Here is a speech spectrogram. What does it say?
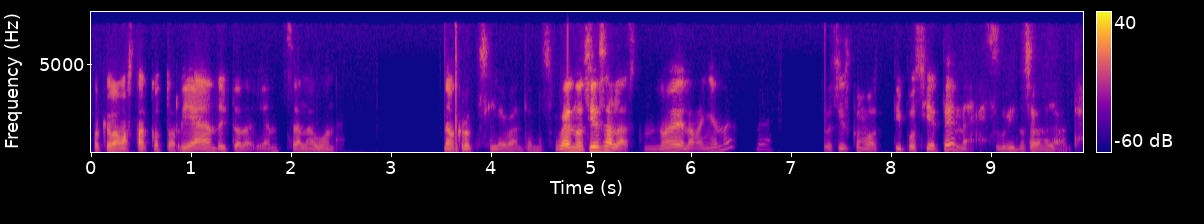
Porque vamos a estar cotorreando y todavía antes a la una. No creo que se levanten. Bueno, si es a las 9 de la mañana, pero si es como tipo 7, nah, esos no se van a levantar.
